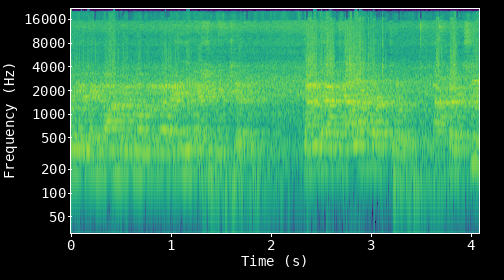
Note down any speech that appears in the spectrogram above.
ఎమ్మెల్యే కామన్ గారు ఐదు లక్షలు ఇచ్చారు. కానీ దానికి చాలా ఖర్చు ఆ ఖర్చు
